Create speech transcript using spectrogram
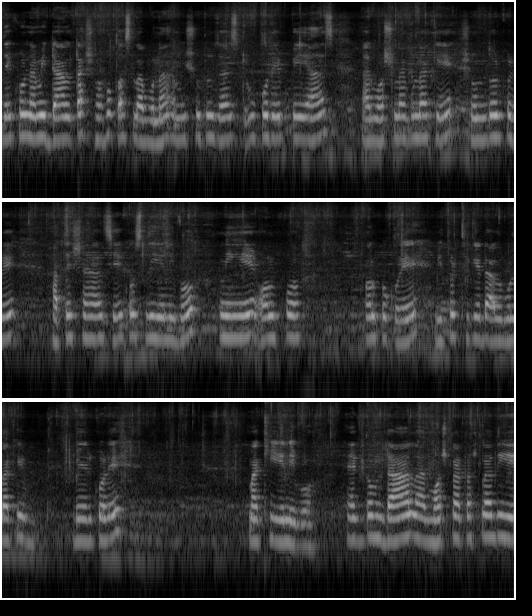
দেখুন, আমি ডালটা সহ কষলাবো না। আমি শুধু জাস্ট উপরে পেঁয়াজ আর মশলাগুলোকে সুন্দর করে হাতের সাহায্যে কষলিয়ে নিব। নিয়ে অল্প অল্প করে ভিতর থেকে ডালগুলাকে বের করে মাখিয়ে নিব। একদম ডাল আর মশলা টশলা দিয়ে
